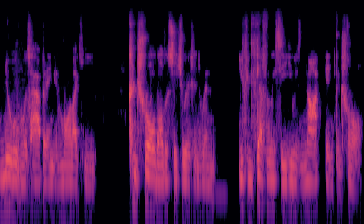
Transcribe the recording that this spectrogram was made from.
knew what was happening and more like he controlled all the situations when you can definitely see he was not in control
